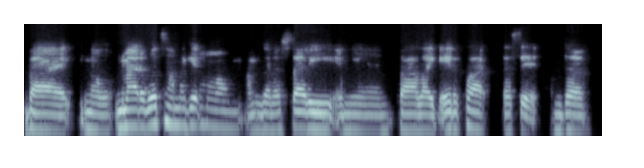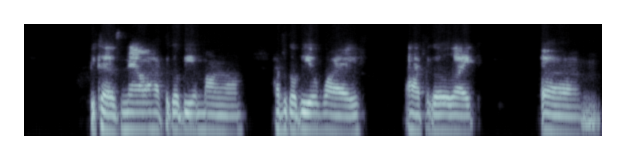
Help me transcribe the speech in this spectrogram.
by you know, no matter what time I get home, I'm gonna study, and then by like eight o'clock, that's it. I'm done because now I have to go be a mom. I have to go be a wife. I have to go like, um,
